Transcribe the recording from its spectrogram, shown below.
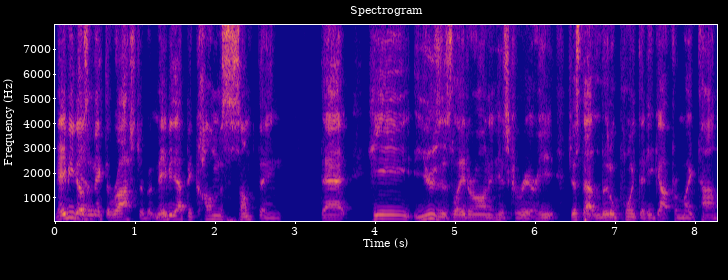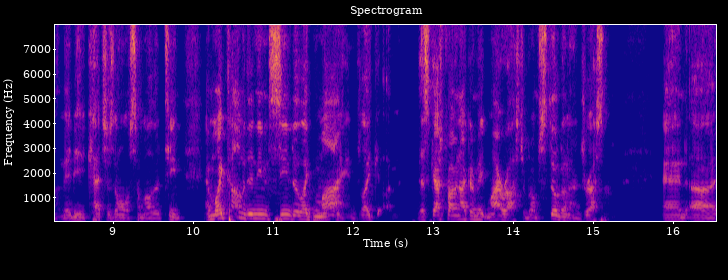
maybe he doesn't yeah. make the roster, but maybe that becomes something that he uses later on in his career. He just that little point that he got from Mike Tomlin. Maybe he catches on with some other team. And Mike Tomlin didn't even seem to like mind. Like this guy's probably not going to make my roster, but I'm still going to address him. And uh,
